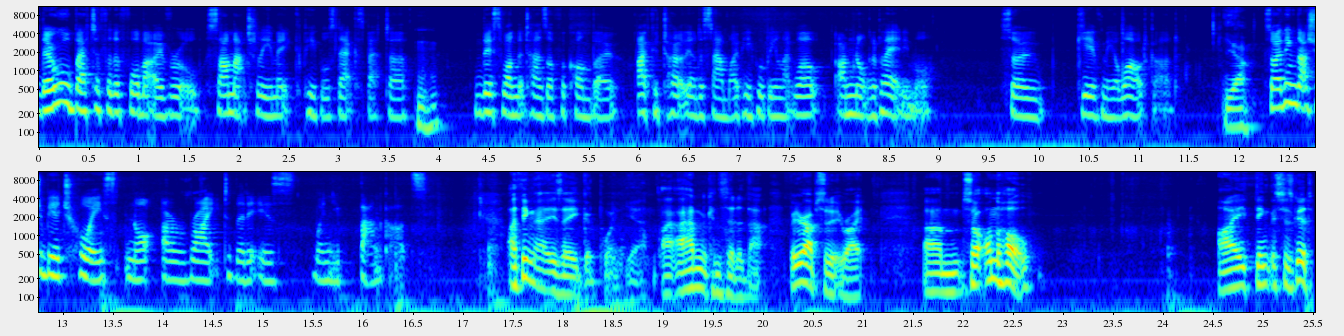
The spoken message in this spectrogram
They're all better for the format overall. Some actually make people's decks better. Mm-hmm. This one that turns off a combo, I could totally understand why people being like, well, I'm not going to play it anymore. So give me a wild card. Yeah. So I think that should be a choice, not a right that it is when you ban cards. I think that is a good point. Yeah, I, I hadn't considered that, but you're absolutely right. Um, so on the whole, I think this is good.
